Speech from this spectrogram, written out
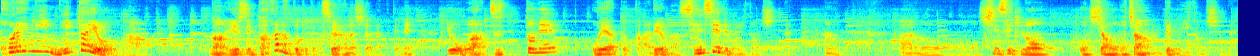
これに似たようなまあ要するにバカなこととかそういう話じゃなくてね。要はずっとね親とかあるいはまあ先生でもいいかもしれない、うん。あのー親戚のおじちゃんおばちゃんでもいいかもしれない、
